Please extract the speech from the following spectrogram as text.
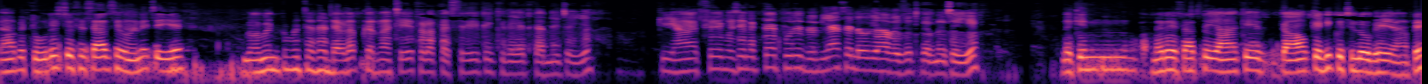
यहाँ पे टूरिस्ट उस हिसाब से होने चाहिए। गवर्नमेंट को कुछ ऐसा डेवलप करना चाहिए, थोड़ा फैसिलिटी क्रिएट करनी चाहिए, कि यहाँ से मुझे लगता है पूरी दुनिया से लोग यहाँ विज़िट करने चाहिए। लेकिन मेरे हिसाब से यहाँ के गाँव के ही कुछ लोग हैं यहाँ पे,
